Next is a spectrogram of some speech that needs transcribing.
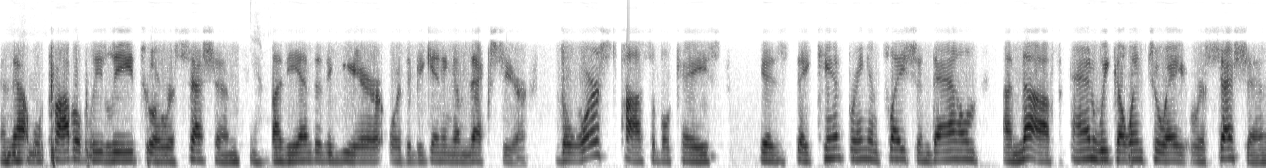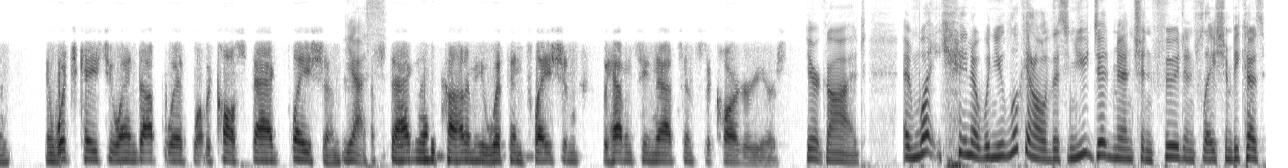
and that will probably lead to a recession Yeah. by the end of the year or the beginning of next year. The worst possible case is they can't bring inflation down enough and we go into a recession, in which case you end up with what we call stagflation Yes. a stagnant economy with inflation. We haven't seen that since the Carter years. Dear God. And what, you know, when you look at all of this, and you did mention food inflation, because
